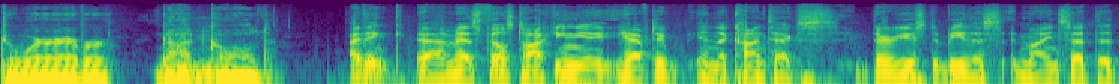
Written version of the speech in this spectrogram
to wherever God called. I think um, as Phil's talking, you, you have to, in the context, there used to be this mindset that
